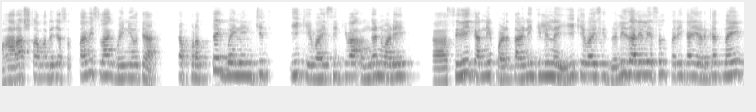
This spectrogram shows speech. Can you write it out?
महाराष्ट्रामध्ये ज्या सत्तावीस लाख बहिणी होत्या त्या प्रत्येक बहिणींचीच ई केवायसी किंवा अंगणवाडी सेविकांनी पडताळणी केली नाही. ई केवायसी जरी झालेली असेल तरी काही हरकत नाही.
